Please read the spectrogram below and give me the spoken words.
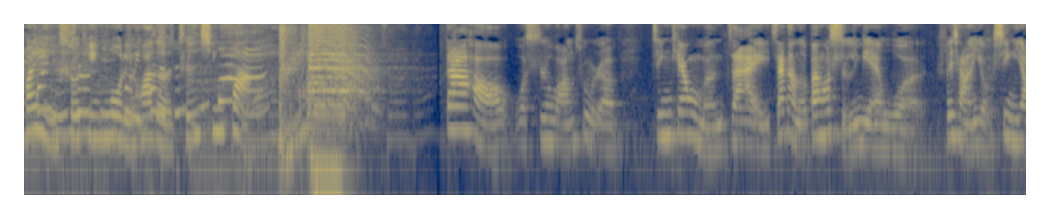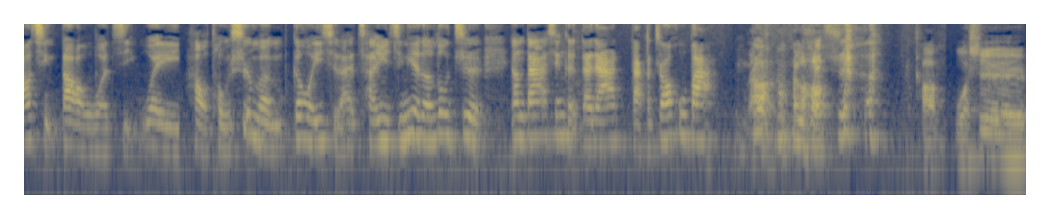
欢迎收听茉莉花的真心话。大家好，我是王主任。今天我们在香港的办公室里面，我非常有幸邀请到我几位好同事们跟我一起来参与今天的录制，让大家先给大家打个招呼吧。啊，你开始。好，我是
